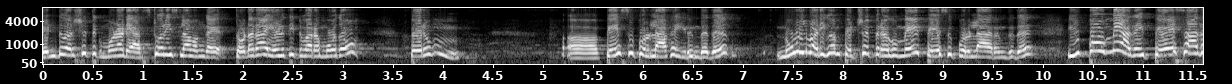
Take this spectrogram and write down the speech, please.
ரெண்டு வருஷத்துக்கு முன்னாடி ஸ்டோரிஸ்லாம் அவங்க தொடரா எழுதிட்டு வரும்போதும் பெரும் பேசு பொருளாக இருந்தது. நூல் வடிவம் பெற்ற பிறகுமே பேசு பொருளா இருந்தது. இப்போவுமே அதை பேசாத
